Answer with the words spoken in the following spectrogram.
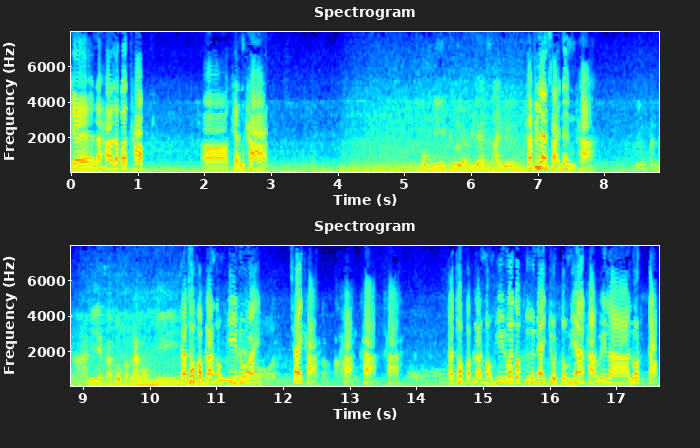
แก่นะคะ แล้วก็ทับเอ่อแขนขาด ตรงนี้คือแฮปปี้แลนด์สายหนึ่งแฮปปี้แลนด์สายหนึ่งค่ะ ซึ่งปัญหานี่กระทบกับร้านของพี่กระทบกับร้านของพี่ด้วยคือใช่ค่ะตามป้ายค่ะ ค่ะ ค่ะอ๋อกระทบกับร้านของพี่ด้วยก็คือในจุดตรงเนี้ยค่ะ เวลารถกลับ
